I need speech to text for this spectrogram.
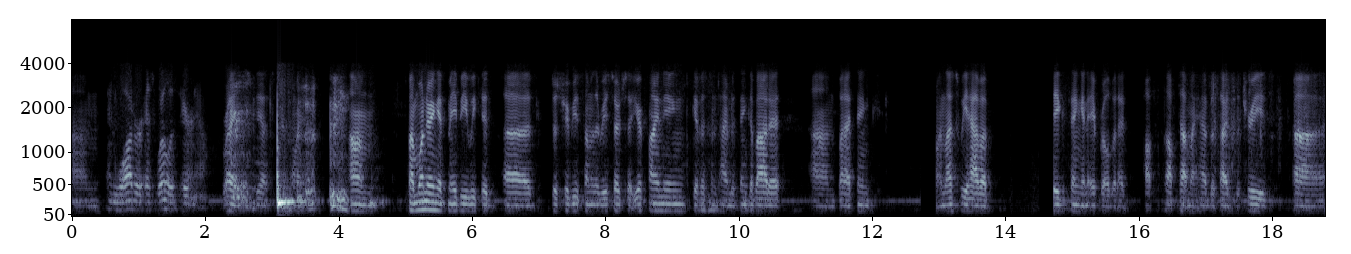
Um, And water as well as air now. Right, yes, good point. Um, so I'm wondering if maybe we could, uh, distribute some of the research that you're finding, give us some time to think about it. Um, but I think unless we have a big thing in April, but I, off, off the top of my head, besides the trees, uh,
